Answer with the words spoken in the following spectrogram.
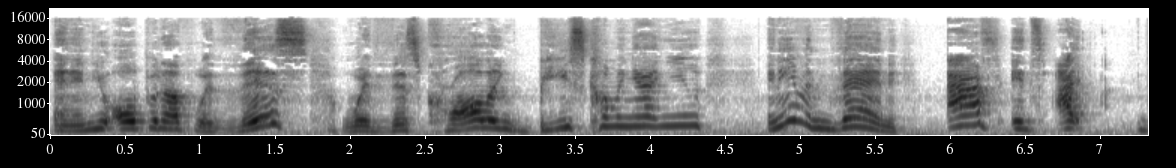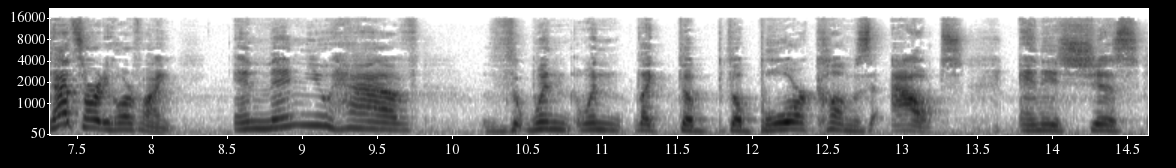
and then you open up with this with this crawling beast coming at you and even then af it's i that's already horrifying. And then you have the, when when like the the boar comes out and it's just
